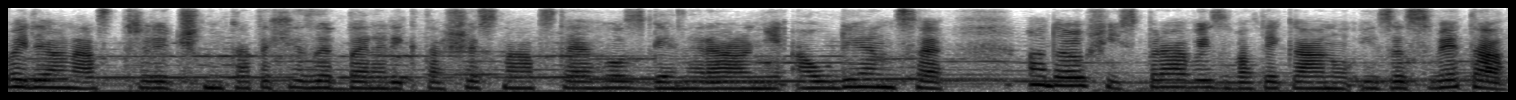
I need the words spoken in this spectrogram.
Pravidelná středeční katecheze Benedikta XVI. z generální audience a další zprávy z Vatikánu i ze světa.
